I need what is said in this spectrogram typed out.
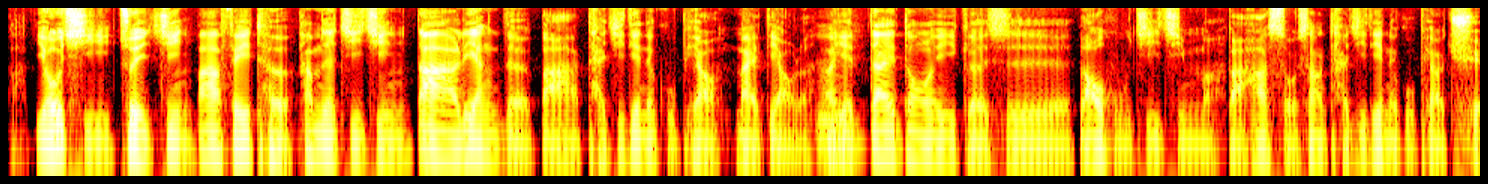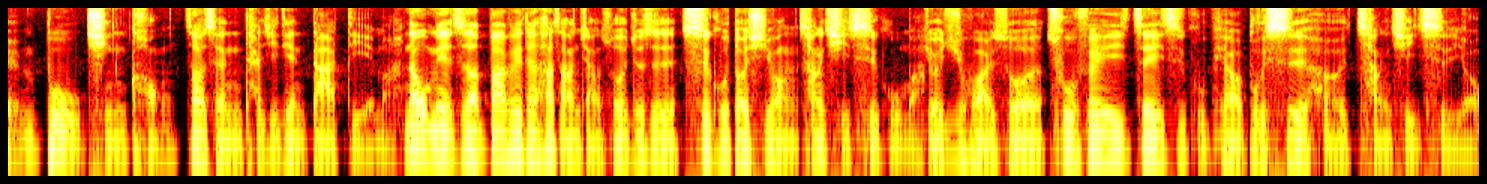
啦。尤其最近巴菲特他们的基金大量的把台积电的股票卖掉了啊，也带动了一个是老虎基金嘛，把他手上台积电的股票全部清空，造成台积电大跌嘛。那我们也知道，巴菲特他常讲说，就是持股都希望长期持股嘛。有一句话说，除非这一只股票不适合长期持有，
